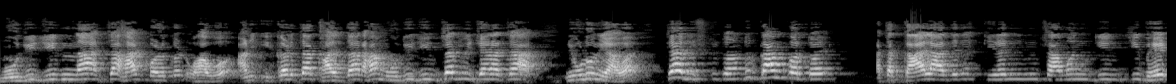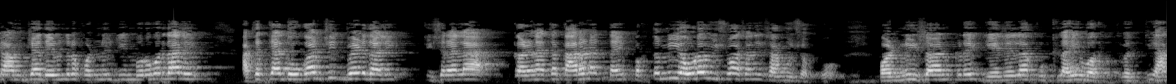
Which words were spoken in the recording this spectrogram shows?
मोदीजींनाचा हात बळकट व्हावं आणि इकडचा खासदार हा मोदीजींचाच विचाराचा निवडून यावा त्या दृष्टिकोनातून काम करतोय. आता काल आदरणीय किरण सामंतजींची भेट आमच्या देवेंद्र फडणवीसजींबरोबर झाली. आता त्या दोघांचीच भेट झाली. तिसऱ्याला कळण्याचं कारणच नाही फक्त मी एवढं विश्वासाने सांगू शकतो फडणवीसांकडे गेलेला कुठलाही व्यक्ती हा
